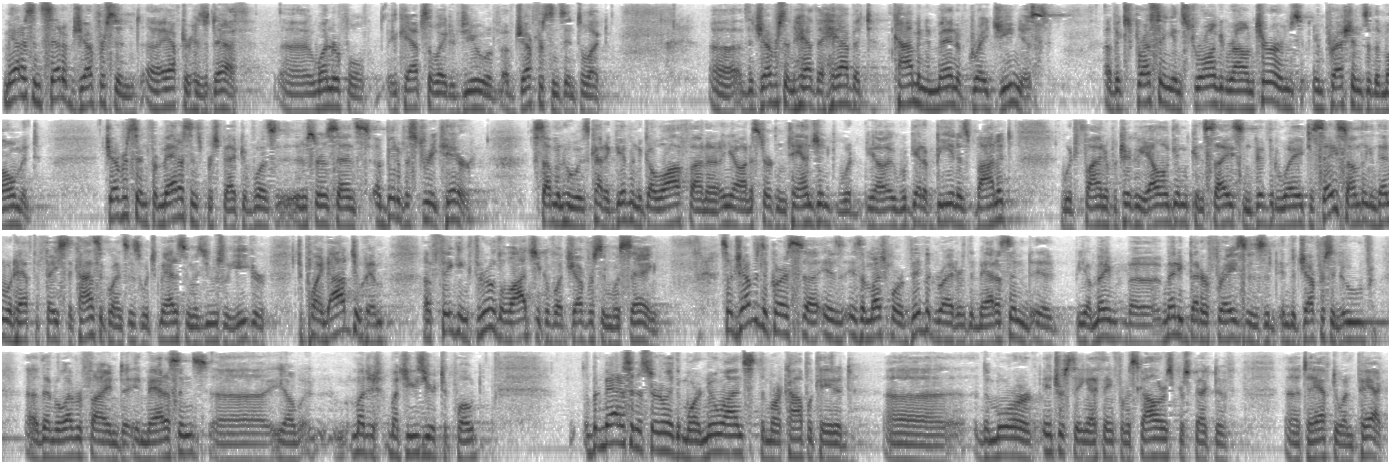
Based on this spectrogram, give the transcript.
Madison said of Jefferson uh, after his death, a wonderful encapsulated view of, of Jefferson's intellect, uh, that Jefferson had the habit common in men of great genius of expressing in strong and round terms impressions of the moment. Jefferson, from Madison's perspective, was, in a certain sense, a bit of a streak hitter. Someone who was kind of given to go off on a you know on a certain tangent would you know would get a bee in his bonnet, would find a particularly elegant, concise, and vivid way to say something, and then would have to face the consequences, which Madison was usually eager to point out to him, of thinking through the logic of what Jefferson was saying. So Jefferson, of course, uh, is is a much more vivid writer than Madison. Uh, you know, many uh, many better phrases in, in the Jefferson oeuvre uh, than we'll ever find in Madison's. Uh, you know, much much easier to quote. But Madison is certainly the more nuanced, the more complicated, uh, the more interesting, I think, from a scholar's perspective, uh, to have to unpack.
